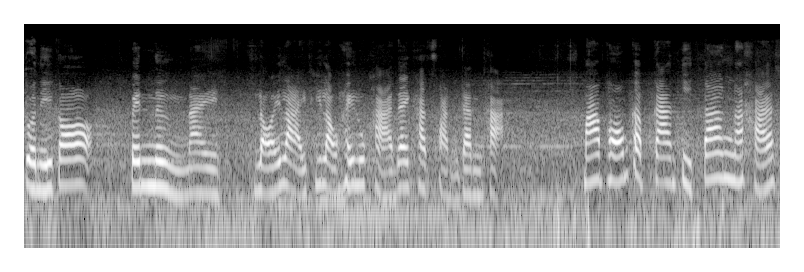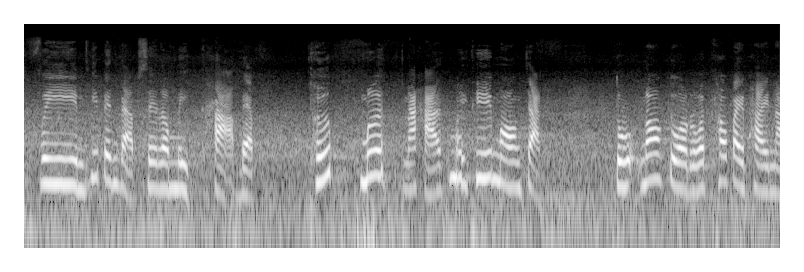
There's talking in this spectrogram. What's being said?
ตัวนี้ก็เป็นหนึ่งในร้อยลายที่เราให้ลูกค้าได้คัดสรรกันค่ะ มาพร้อมกับการติดตั้งนะคะ ฟิล์มที่เป็นแบบเซรามิกค่ะ แบบทึบมืดนะคะไม่ที่มองจากตัวนอกตัวรถเข้าไปภายใน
